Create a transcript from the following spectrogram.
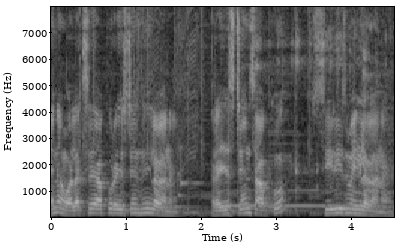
है ना? वो अलग से आपको रेजिस्टेंस नहीं लगाना है। रेजिस्टेंस आपको सीरीज़ में ही लगाना है।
